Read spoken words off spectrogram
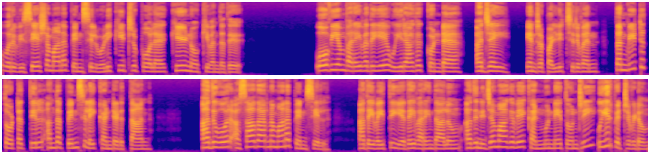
ஒரு விசேஷமான பென்சில் ஒளிக்கீற்று போல கீழ் நோக்கி வந்தது. ஓவியம் வரைவதையே உயிராகக் கொண்ட அஜய் என்ற பள்ளிச் சிறுவன் தன் வீட்டுத் தோட்டத்தில் அந்த பென்சிலை கண்டெடுத்தான். அது ஓர் அசாதாரணமான பென்சில். அதை வைத்து எதை வரைந்தாலும் அது நிஜமாகவே கண்முன்னே தோன்றி உயிர் பெற்றுவிடும்.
